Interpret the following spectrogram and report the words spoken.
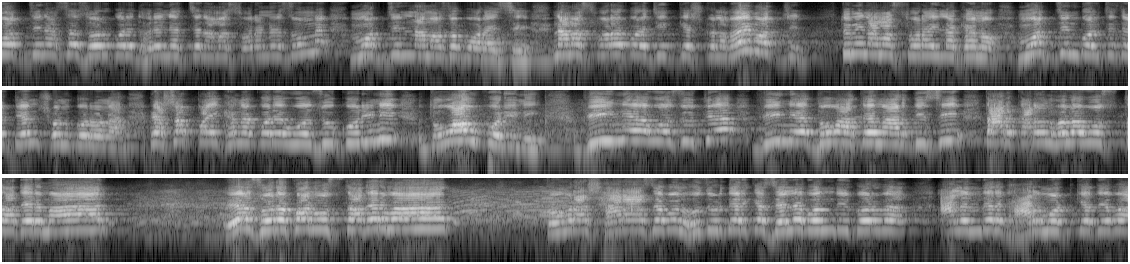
মসজিদ আছে, জোর করে ধরে নিচ্ছে নামাজ পড়ানোর জন্য। মসজিদ নামাজও পড়াইছে। নামাজ পড়ার পরে জিজ্ঞেস করলাম, এই মসজিদ, তুমি নামাজ পড়াইলা কেন? মসজিদ বলছে যে, টেনশন করো না। পেশাব পায়খানা করে ওজু করিনি, দোয়াও পড়িনি। বিনে ওজুতে বিনে দোয়াতে মার দিছি। তার কারণ হলো ওস্তাদের মার। এ জোরে কোন উস্তাদের মার? তোমরা সারা জীবন হুজুরদেরকে জেলে বন্দি করবা, আলেমদের ঘাড় মটকে দেবা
